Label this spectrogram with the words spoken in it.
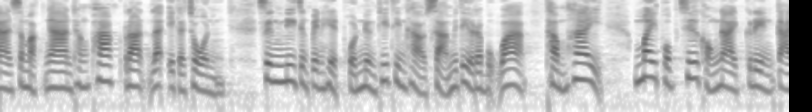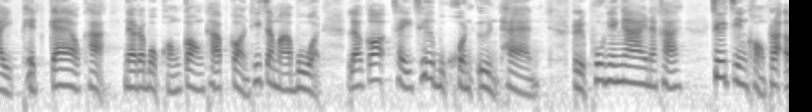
การสมัครงานทั้งภาครัฐและเอกชน ซึ่งนี่จึงเป็นเหตุผลหนึ่งที่ทีมข่าวสามมิติระบุว่าทำให้ไม่พบชื่อของนายเกรียงไก่เพชรแก้วค่ะ ในระบบของกองทัพก่อนที่จะมาบวชแล้วก็ใช้ชื่อบุคคลอื่นแทน หรือพูดง่าย ๆนะคะ ชื่อจริงของพระอ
